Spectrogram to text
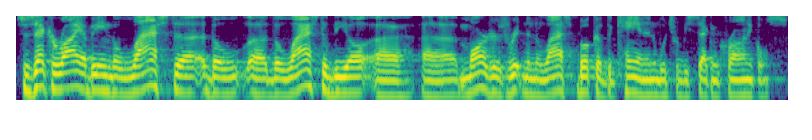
So Zechariah, being the last, uh, the, uh, the last of the uh, uh, martyrs written in the last book of the canon, which would be Second Chronicles.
